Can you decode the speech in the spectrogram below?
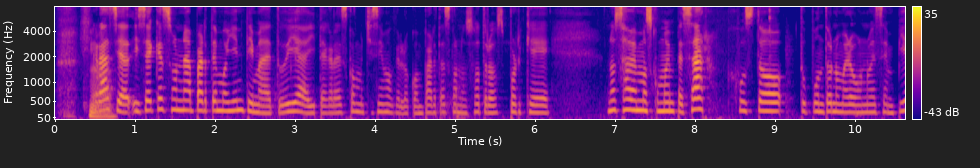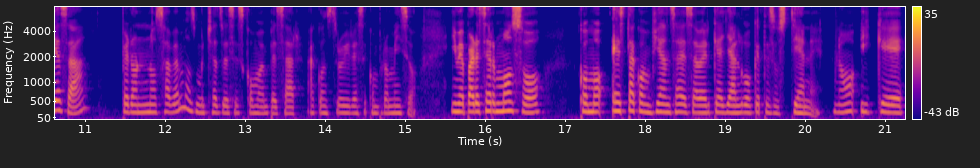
Gracias. Y sé que es una parte muy íntima de tu día y te agradezco muchísimo que lo compartas con nosotros porque no sabemos cómo empezar justo tu punto número uno es empieza, pero no sabemos muchas veces cómo empezar a construir ese compromiso. Y me parece hermoso como esta confianza de saber que hay algo que te sostiene, ¿no? Y que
